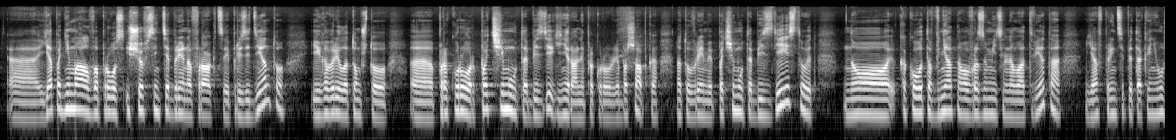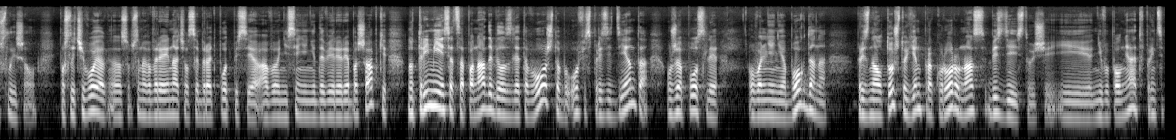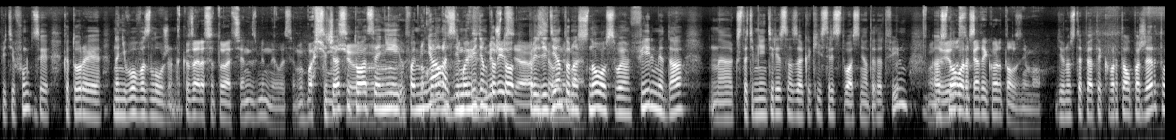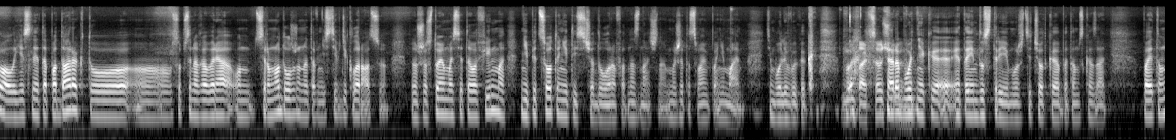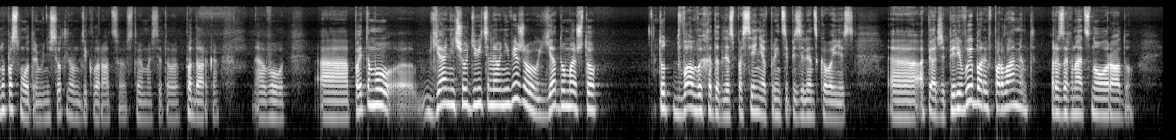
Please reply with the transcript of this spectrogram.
я поднимал вопрос еще в сентябре на фракции президенту и говорил о том, что э, прокурор почему-то бездействует, генеральный прокурор Рябошапка на то время почему-то бездействует, но какого-то внятного вразумительного ответа я, в принципе, так и не услышал. После чего я, э, собственно говоря, и начал собирать подписи о вынесении недоверия Рябошапки, но три месяца понадобилось для того, чтобы офис президента уже после увольнения Богдана признал то, что генпрокурор у нас бездействующий и не выполняет, в принципе, те функции, которые на него возложены. Так зараз ситуація не змінилася. Ми бачимо, Сейчас що ситуация не прокурор поменялась, и мы зміни- видим то, змінився, что а президент нічого у нас немає. снова в своем фильме, да, э, кстати, мне интересно, за какие средства снят этот фильм. Ну, Э, Снова рас- 95-й квартал знімав. 95-й квартал пожертвовал. Если это подарок, то, э, собственно говоря, он все равно должен это внести в декларацию. Потому что стоимость этого фильма не 500 и не 1000 долларов однозначно. Мы же это с вами понимаем. Тем более вы, как Ну так, работник э, этой индустрии, можете четко об этом сказать. Поэтому, ну, посмотрим, внесет ли он в декларацию стоимость этого подарка. А, Вот. А, Поэтому э, я ничего удивительного не вижу. Я думаю, что Тут два выхода для спасения, в принципе, Зеленского есть. Э, Опять же, перевыборы в парламент, разогнать снова Раду.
